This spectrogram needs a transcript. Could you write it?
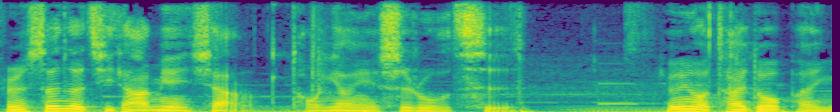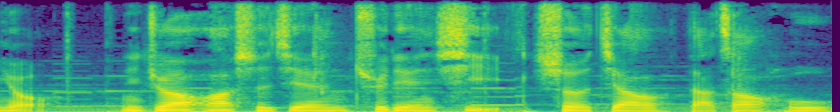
人生的其他面向同样也是如此。拥有太多朋友，你就要花时间去联系、社交、打招呼；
